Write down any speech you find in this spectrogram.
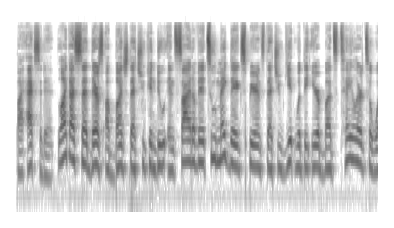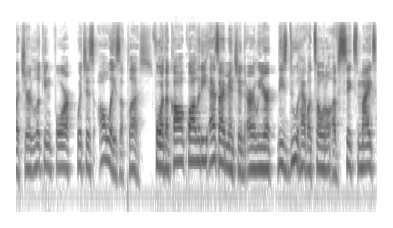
by accident. Like I said, there's a bunch that you can do inside of it to make the experience that you get with the earbuds tailored to what you're looking for, which is always a plus. For the call quality, as I mentioned earlier, these do have a total of six mics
